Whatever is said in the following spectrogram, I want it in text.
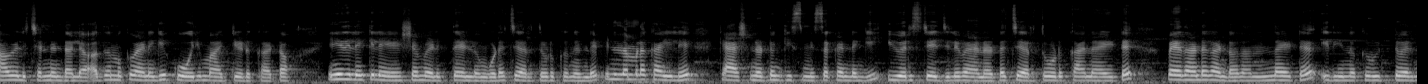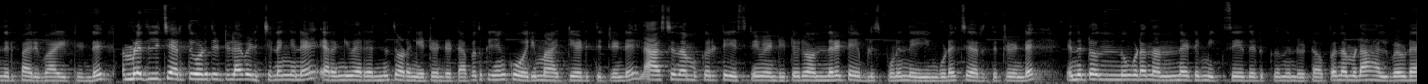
ആ വെളിച്ചെണ്ണ ഉണ്ടല്ലോ അത് നമുക്ക് വേണമെങ്കിൽ കോരി മാറ്റിയെടുക്കാം കേട്ടോ. ഇനി ഇതിലേക്ക് ലേശം വെളുത്ത എള്ളും കൂടെ ചേർത്ത് കൊടുക്കുന്നുണ്ട്. പിന്നെ നമ്മുടെ കയ്യിൽ കാഷ്നട്ടും കിസ്മിസൊക്കെ ഉണ്ടെങ്കിൽ ഈ ഒരു സ്റ്റേജിൽ വേണം കേട്ടോ ചേർത്ത് കൊടുക്കാനായിട്ട്. അപ്പോൾ ഏതാണ്ട് കണ്ടോ? നന്നായിട്ട് ഇതിൽ നിന്നൊക്കെ വിട്ട് വരുന്നൊരു പരുവായിട്ടുണ്ട്. നമ്മളിതിൽ ചേർത്ത് കൊടുത്തിട്ടുള്ള വെളിച്ചെണ്ണ ഇങ്ങനെ ഇറങ്ങി വരുന്ന തുടങ്ങിയിട്ടുണ്ട് കേട്ടോ അപ്പോൾ അതൊക്കെ ഞാൻ കോരി മാറ്റി എടുത്തിട്ടുണ്ട്. ലാസ്റ്റ് നമുക്കൊരു ടേസ്റ്റിന് വേണ്ടിയിട്ട് ഒരു ഒന്നര ടേബിൾ സ്പൂൺ നെയ്യും കൂടെ ചേർത്തിട്ടുണ്ട്. എന്നിട്ട് ഒന്നും കൂടെ നന്നായിട്ട് മിക്സ് ചെയ്തെടുക്കുന്നുണ്ട് കേട്ടോ അപ്പോൾ നമ്മുടെ ഹൽവ ഇവിടെ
